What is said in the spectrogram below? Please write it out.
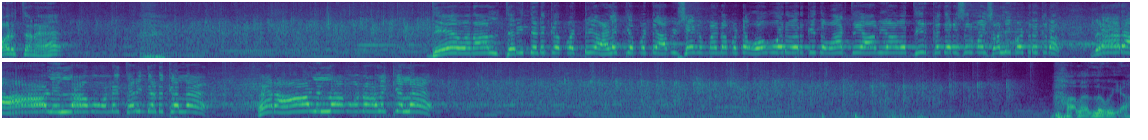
ஒருத்தனை தேவனால் தெரிந்தெடுக்கப்பட்டு அழைக்கப்பட்டு அபிஷேகம் பண்ணப்பட்ட ஒவ்வொருவருக்கும் இந்த வார்த்தை ஆவியானவர் தீர்க்க தரிசனமாய் சொல்லிக் கொண்டிருக்கிறார். வேற ஆள் இல்லாம உன்னை தெரிந்தெடுக்கல. வேற ஆள் இல்லாம உன்னை அழைக்கல. ஹலலூயா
